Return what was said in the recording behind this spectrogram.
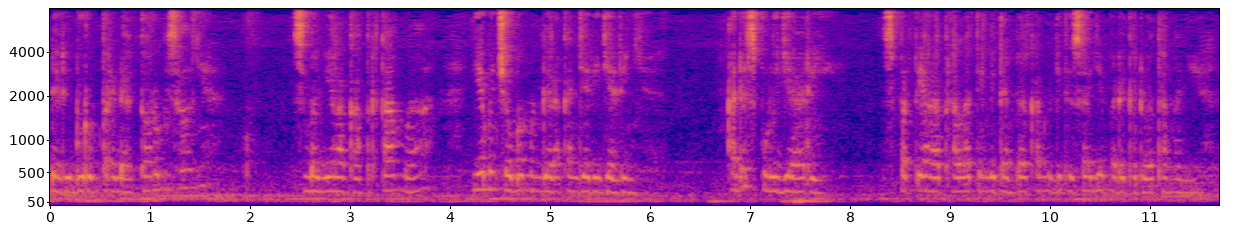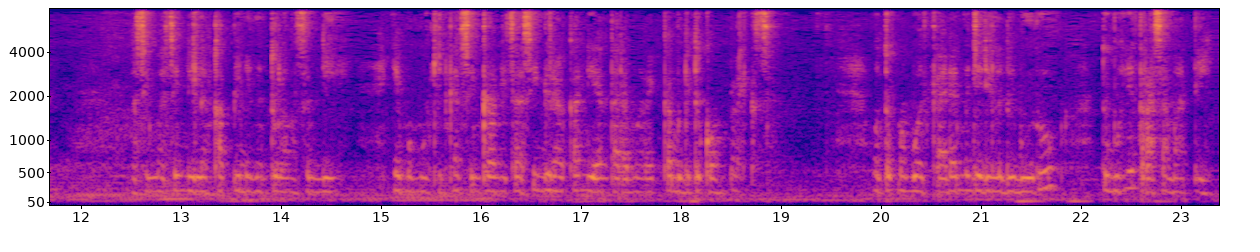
dari burung predator misalnya. Sebagai langkah pertama, dia mencoba menggerakkan jari-jarinya. Ada 10 jari, seperti alat-alat yang ditempelkan begitu saja pada kedua tangannya. Masing-masing dilengkapi dengan tulang sendi yang memungkinkan sinkronisasi gerakan di antara mereka begitu kompleks. Untuk membuat keadaan menjadi lebih buruk, tubuhnya terasa mati,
